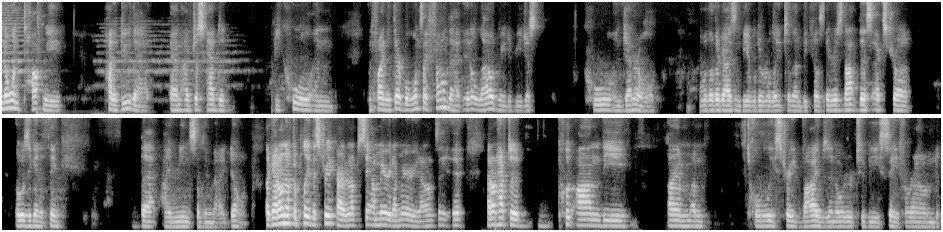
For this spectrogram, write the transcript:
no one taught me how to do that and I've just had to be cool and and find it there. But once I found that, it allowed me to be just cool in general with other guys and be able to relate to them because there is not this extra. Oh, he going to think that I mean something that I don't? Like I don't have to play the straight card. I don't have to say I'm married. I'm married. I don't say it. I don't have to put on the I'm I'm totally straight vibes in order to be safe around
